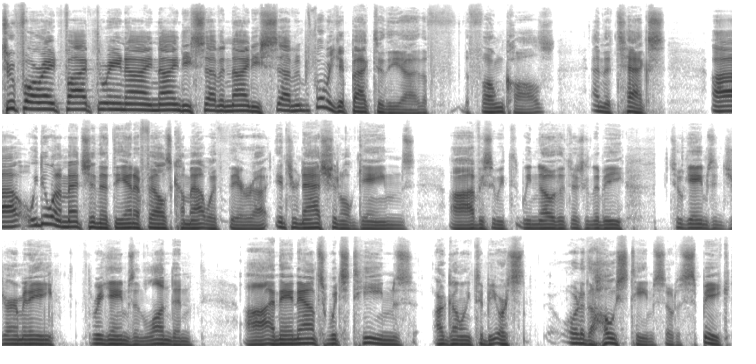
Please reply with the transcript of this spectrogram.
248 539 9797. Before we get back to the, uh, the, the phone calls and the texts, uh, we do want to mention that the NFL's come out with their uh, international games. Uh, obviously, we, we know that there's going to be two games in Germany, three games in London, uh, and they announce which teams are going to be, or, or the host teams, so to speak.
